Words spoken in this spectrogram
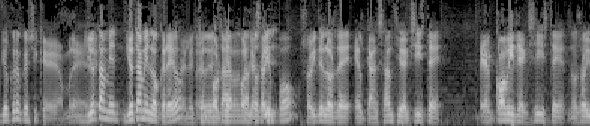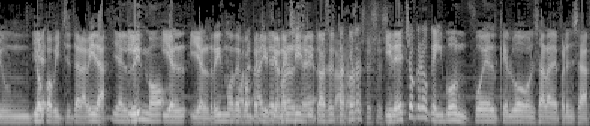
yo creo que sí que, hombre. Yo también, yo también lo creo. el hecho de porque, estar porque tanto soy, tiempo- soy de los de el cansancio existe, el COVID existe, no soy un Djokovic de la vida. y el ritmo- Y el, y el ritmo de competición ponerse- existe y todas estas claro, cosas. sí, sí, sí. Y de hecho creo que Ivonne fue el que luego en sala de prensa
